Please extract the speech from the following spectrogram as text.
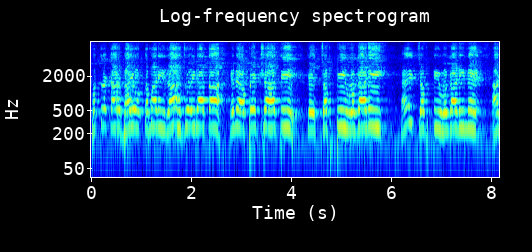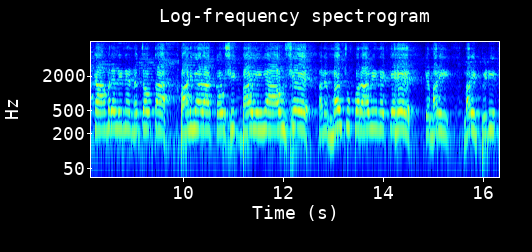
પત્રકાર ભાઈઓ તમારી રાહ જોઈ રહ્યા હતા. એને અપેક્ષા હતી કે ચપટી વગાડી, હે, ચપટી વગાડીને આખા અમરેલીને નચવતા પાણીયાળા કૌશિકભાઈ અહીંયા આવશે અને મંચ ઉપર આવીને કહે કે મારી મારી પીડિત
